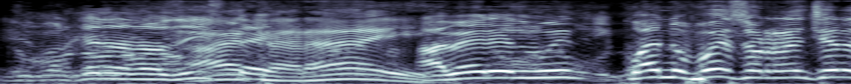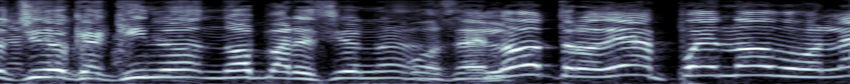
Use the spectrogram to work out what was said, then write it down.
¿Y por qué no nos diste? Ah, caray. A ver, Edwin, ¿cuándo fue eso, ranchero chido, que aquí no, no apareció nada? Pues el otro día, pues no volé,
